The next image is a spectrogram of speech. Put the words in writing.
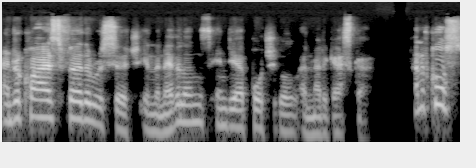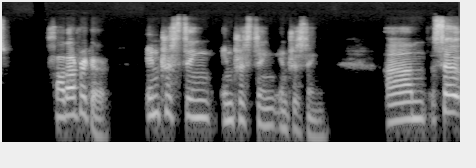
and requires further research in the Netherlands, India, Portugal, and Madagascar. And of course, South Africa, interesting, interesting, interesting. Um, so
